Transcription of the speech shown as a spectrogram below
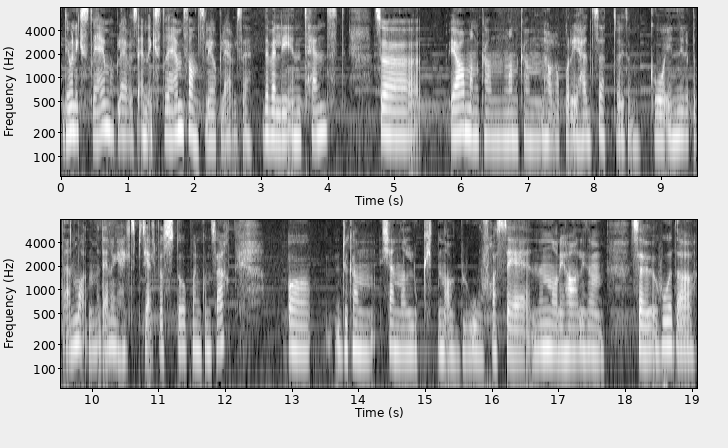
Det er jo en ekstrem opplevelse, en ekstrem sanselig opplevelse. Det er veldig intenst. Så ja, man kan, man kan høre på det i headset og liksom gå inn i det på den måten, men det er noe helt spesielt ved å stå på en konsert. Og du kan kjenne lukten av blod fra scenen når de har liksom sauehoder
